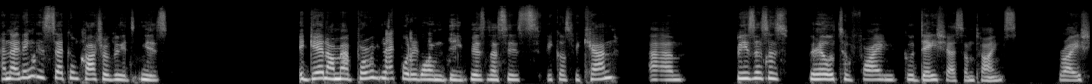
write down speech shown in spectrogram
And I think the second part of it is, again, I'm probably not put it on the businesses because we can. Um, businesses fail to find good data sometimes, right?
